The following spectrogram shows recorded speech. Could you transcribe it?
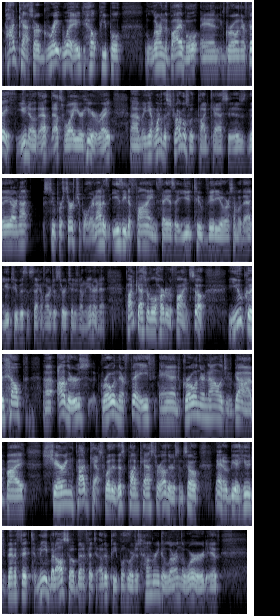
podcasts are a great way to help people learn the Bible and grow in their faith. You know that. That's why you're here, right? Um, and yet, one of the struggles with podcasts is they are not super searchable. They're not as easy to find, say, as a YouTube video or some of that. YouTube is the second largest search engine on the internet. Podcasts are a little harder to find. So you could help uh, others grow in their faith and grow in their knowledge of God by sharing podcasts, whether this podcast or others. And so, man, it would be a huge benefit to me, but also a benefit to other people who are just hungry to learn the Word if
